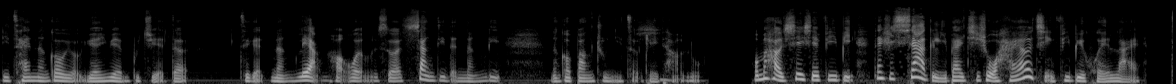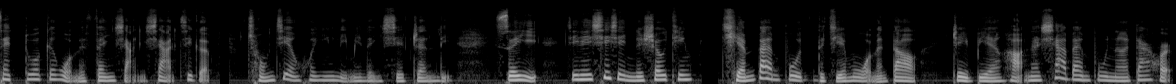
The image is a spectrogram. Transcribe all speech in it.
你才能够有源源不绝的这个能量。好，我们说上帝的能力能够帮助你走这条路。我们好，谢谢菲比，但是下个礼拜其实我还要请菲比回来，再多跟我们分享一下这个。重建婚姻里面的一些真理，所以今天谢谢你的收听。前半部的节目我们到这边哈，那下半部呢，待会儿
